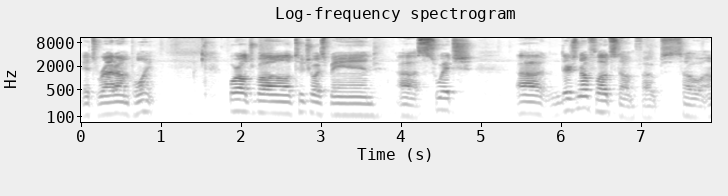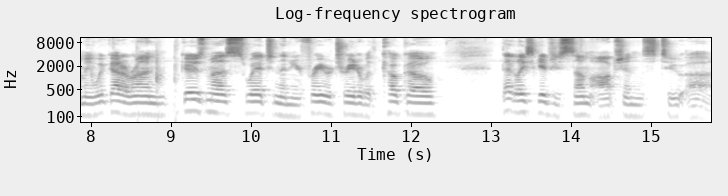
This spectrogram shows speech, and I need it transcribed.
it's right on point. Four ultra ball, two choice band, uh, switch. Uh, there's no floatstone, folks. So I mean, we've got to run Guzma, switch, and then your free retreater with Koko. that at least gives you some options to uh,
